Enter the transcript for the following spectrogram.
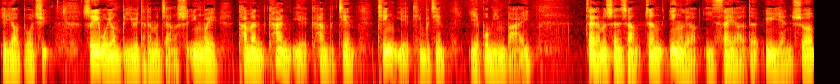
也要夺去。所以我用比喻对他们讲，是因为他们看也看不见，听也听不见，也不明白。”在他们身上正应了以赛亚的预言，说：“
